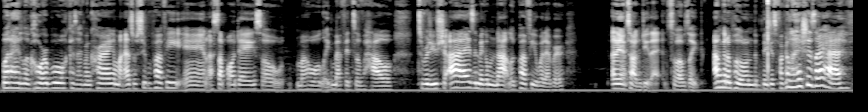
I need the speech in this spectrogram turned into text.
but I look horrible because I've been crying and my eyes were super puffy and I slept all day. So my whole like methods of how to reduce your eyes and make them not look puffy or whatever, I didn't have time to do that. So I was like, I'm to put on the biggest fucking lashes I have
